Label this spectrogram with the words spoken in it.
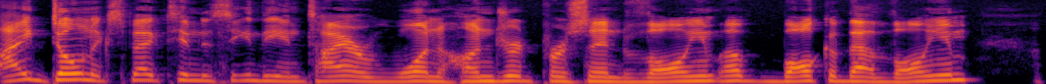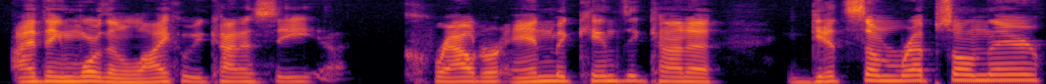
I don't expect him to see the entire 100% volume of bulk of that volume. I think more than likely we kind of see Crowder and McKenzie kind of get some reps on there.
